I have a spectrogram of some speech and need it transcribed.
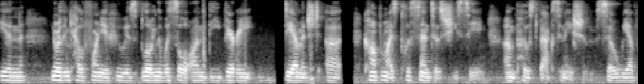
in Northern California who is blowing the whistle on the very damaged, uh, compromised placentas she's seeing um, post vaccination. So we have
